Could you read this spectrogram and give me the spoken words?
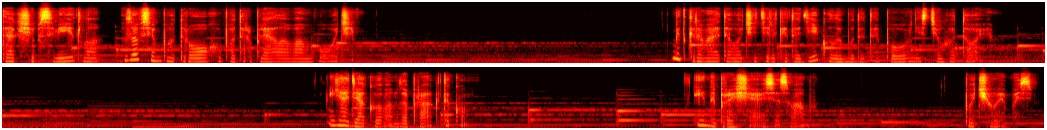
так, щоб світло зовсім потроху потрапляло вам в очі. Відкривайте очі тільки тоді, коли будете повністю готові. Я дякую вам за практику і не прощаюся з вами. Почуємось.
